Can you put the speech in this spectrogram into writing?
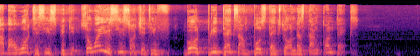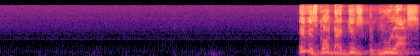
About what is he speaking? So when you see such a thing, go pretext and post-text to understand context. If it's God that gives rulers,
